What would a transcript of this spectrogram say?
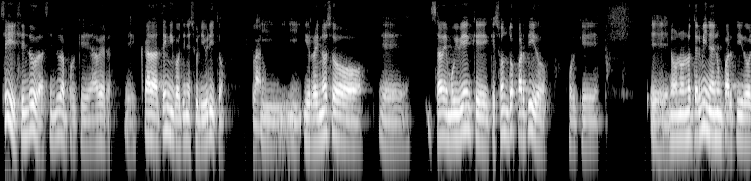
Sí, sin duda, sin duda, porque, a ver, eh, cada técnico tiene su librito. Y, Reynoso eh, sabe muy bien que, son dos partidos, porque eh, no, no, termina en un partido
